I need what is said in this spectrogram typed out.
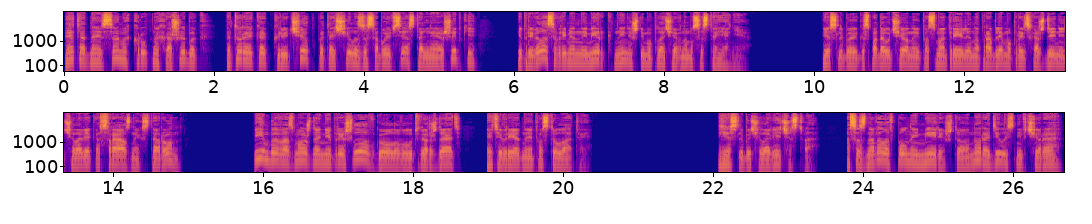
Это одна из самых крупных ошибок, которая как крючок потащила за собой все остальные ошибки и привела современный мир к нынешнему плачевному состоянию. Если бы господа ученые посмотрели на проблему происхождения человека с разных сторон, им бы, возможно, не пришло в голову утверждать эти вредные постулаты. Если бы человечество осознавало в полной мере, что оно родилось не вчера,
